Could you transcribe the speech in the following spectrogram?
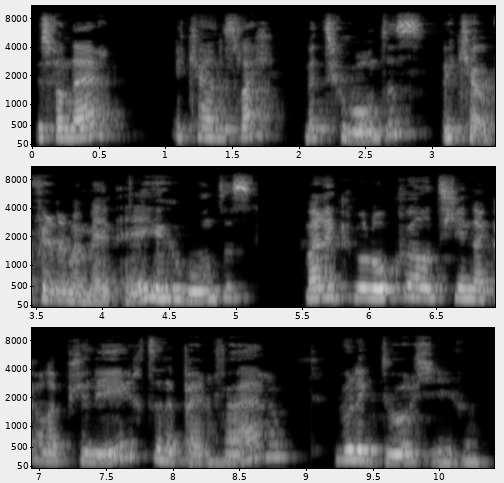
Dus vandaar, ik ga aan de slag met gewoontes. Ik ga ook verder met mijn eigen gewoontes. Maar ik wil ook wel hetgeen dat ik al heb geleerd en heb ervaren, wil ik doorgeven.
